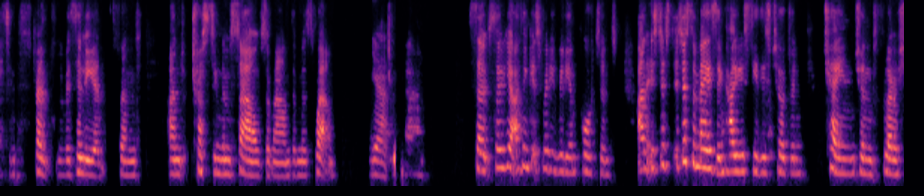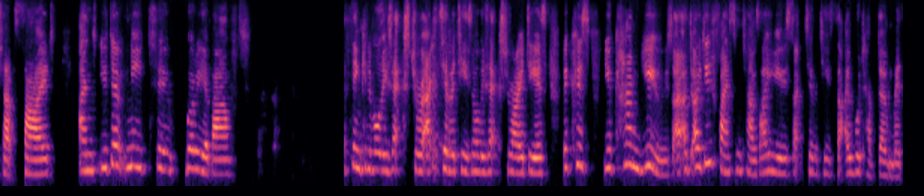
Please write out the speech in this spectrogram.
getting the strength and resilience and and trusting themselves around them as well. Yeah. Um, so so yeah i think it's really really important and it's just it's just amazing how you see these children change and flourish outside and you don't need to worry about thinking of all these extra activities and all these extra ideas because you can use I, I, do find sometimes i use activities that i would have done with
